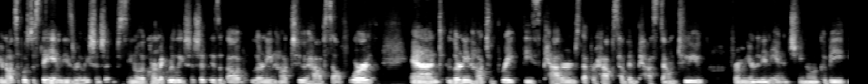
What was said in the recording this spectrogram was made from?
you're not supposed to stay in these relationships. You know, the karmic relationship is about learning how to have self worth and learning how to break these patterns that perhaps have been passed down to you from your lineage. You know, it could be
